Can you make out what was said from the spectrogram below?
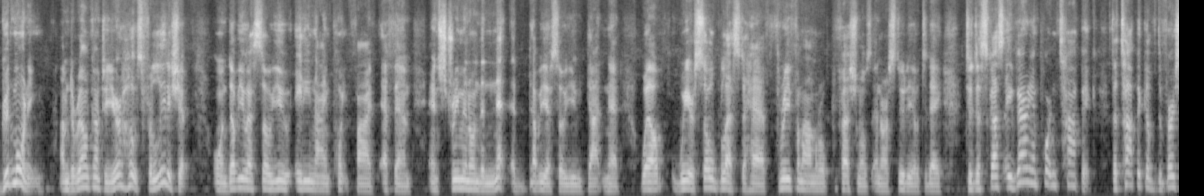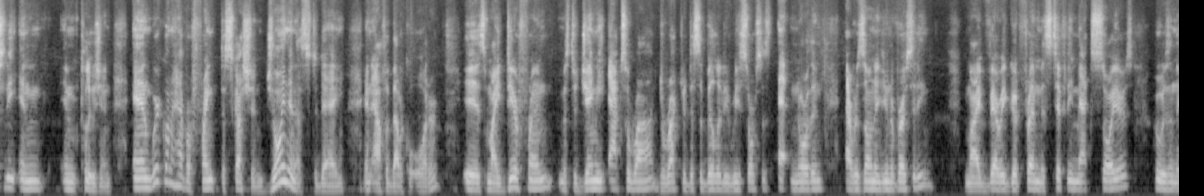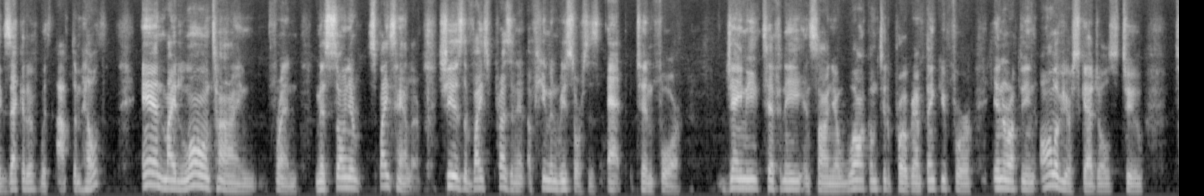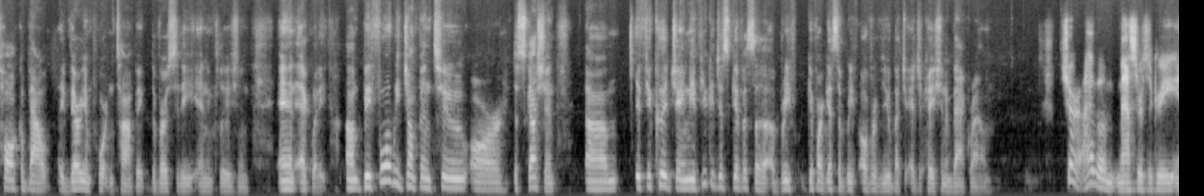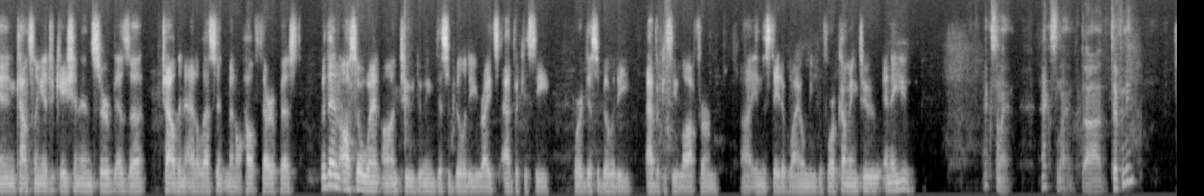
Good morning. I'm Darrell Gunter, your host for Leadership on WSOU 89.5 FM and streaming on the net at WSOU.net. Well, we are so blessed to have three phenomenal professionals in our studio today to discuss a very important topic the topic of diversity in inclusion. And we're going to have a frank discussion. Joining us today in alphabetical order is my dear friend, Mr. Jamie Axelrod, Director of Disability Resources at Northern Arizona University. My very good friend, Ms. Tiffany Max Sawyers, who is an executive with Optum Health. And my longtime friend, Ms. Sonia Spicehandler. She is the Vice President of Human Resources at 104. Jamie, Tiffany, and Sonia, welcome to the program. Thank you for interrupting all of your schedules to talk about a very important topic diversity and inclusion and equity. Um, before we jump into our discussion, um, if you could, Jamie, if you could just give us a, a, brief, give our guests a brief overview about your education and background. Sure. I have a master's degree in counseling education and served as a child and adolescent mental health therapist but then also went on to doing disability rights advocacy for a disability advocacy law firm uh, in the state of Wyoming before coming to NAU. Excellent. Excellent. Uh, Tiffany?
